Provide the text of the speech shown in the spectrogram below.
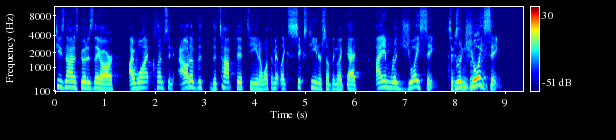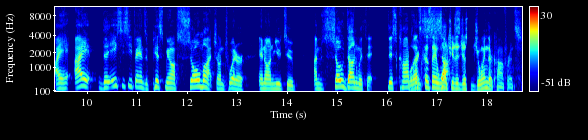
He's not as good as they are. I want Clemson out of the, the top 15. I want them at like 16 or something like that. I am rejoicing 16's about right. rejoicing. I I the ACC fans have pissed me off so much on Twitter and on YouTube. I'm so done with it. This conference. Well, that's because they want you to just join their conference.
